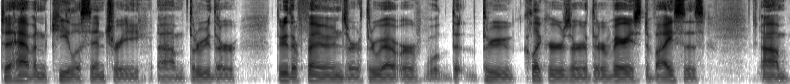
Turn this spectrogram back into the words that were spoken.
to having keyless entry um, through their through their phones or through or through clickers or their various devices. Um,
